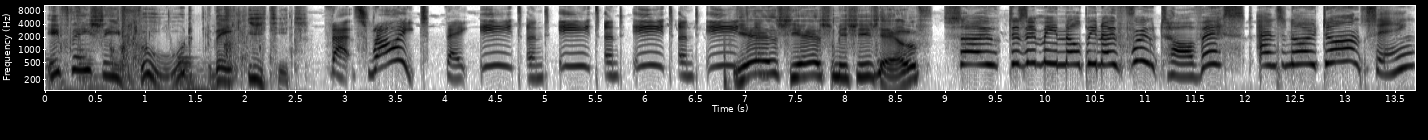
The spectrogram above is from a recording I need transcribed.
If they see food, they eat it. That's right. They eat and eat and eat and eat. Yes, yes, Mrs. Elf. So, does it mean there'll be no fruit harvest? And no dancing?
